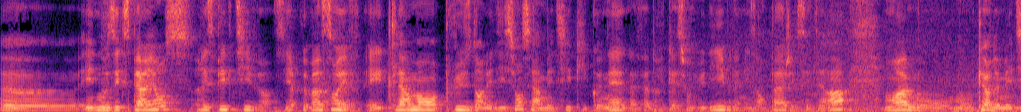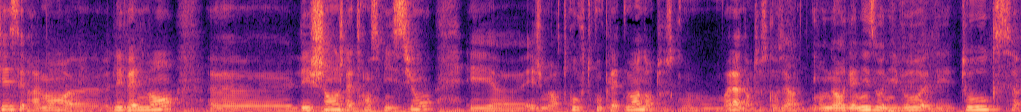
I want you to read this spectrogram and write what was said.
euh, et nos expériences respectives. C'est-à-dire que Vincent est, est, clairement plus dans l'édition, c'est un métier qui connaît la fabrication du livre, la mise en page, etc. Moi, mon, mon cœur de métier, c'est vraiment euh, l'événement, euh, l'échange, la transmission, et, euh, et, je me retrouve complètement dans tout ce qu'on voilà, dans tout ce qu'on on organise au niveau des talks,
